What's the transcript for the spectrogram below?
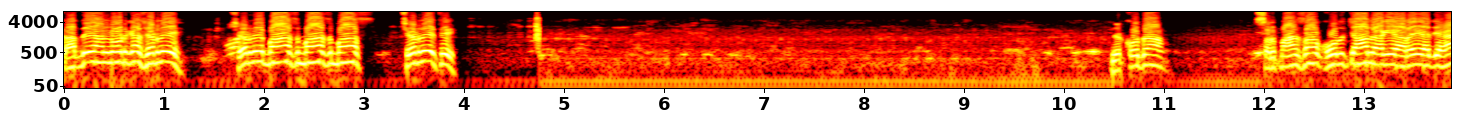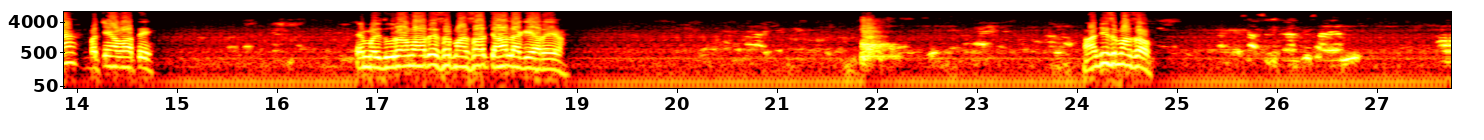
ਕਰਦੇ ਅਨਲੋਡ ਕਰ ਛੱਡ ਦੇ। ਛੱਡ ਦੇ, ਬਾਸ ਬਾਸ ਬਾਸ। ਛੱਡ ਦੇ ਇੱਥੇ। ਦੇਖੋ ਤਾਂ, ਸਰਪੰਚ ਸਾਹਿਬ ਖੁਦ ਚਾਹ ਲੈ ਕੇ ਆ ਰਹੇ ਅੱਜ, ਹੈ, ਬੱਚਿਆਂ ਵਾਸਤੇ। ਇਹ ਮਜ਼ਦੂਰਾਂ ਵਾਸਤੇ ਸਰਪੰਚ ਸਾਹਿਬ ਚਾਹ ਲੈ ਕੇ ਆ ਰਹੇ ਆ। ਹਾਂਜੀ, ਸਰਪੰਚ ਸਾਹਿਬ। ਸਤਿ ਸ੍ਰੀ ਅਕਾਲ ਜੀ ਸਾਰਿਆਂ ਨੂੰ। ਆ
